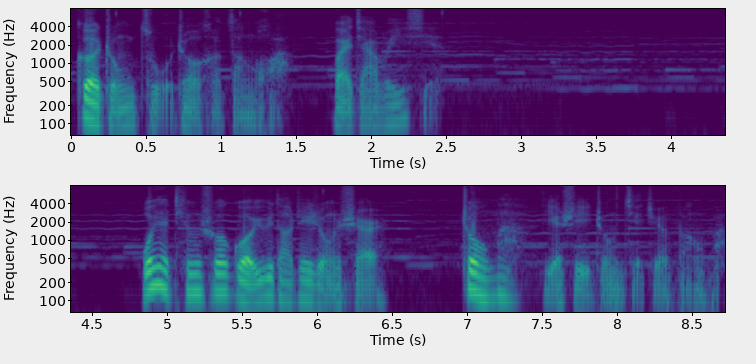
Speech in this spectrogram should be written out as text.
各种诅咒和脏话，外加威胁。我也听说过遇到这种事儿，咒骂也是一种解决方法。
